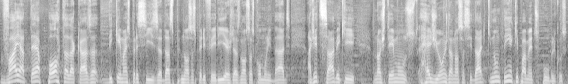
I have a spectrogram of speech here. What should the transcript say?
vai até a porta da casa de quem mais precisa, das nossas periferias, das nossas comunidades. A gente sabe que nós temos regiões da nossa cidade que não têm equipamentos públicos.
